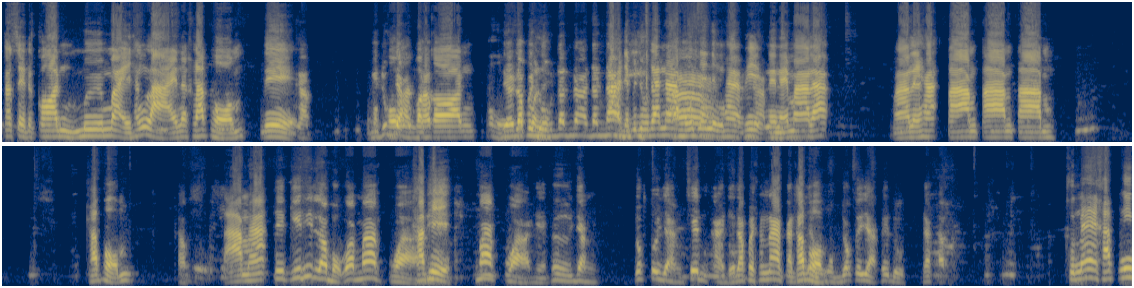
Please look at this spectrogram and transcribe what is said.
เกษตรกรมือใหม่ทั้งหลายนะครับ ผมนี่ครับมีทุกอย่างอุปครับ กรณ์โอ้โหเดี๋ยวเราไปดูด้านหน้าด้านหน้า อะเดี๋ยวไปดูด้านหน้าบูธนิดหนึ่งค่ะพี่อ่าไหนๆมาแล้ว มาเลยฮะ ตามตามตาม ครับผมครับ ตามฮะ เมื่อกี้ที่เราบอกว่ามากกว่าครับพี่ มากกว่าเนี่ยคืออย่าง ยกตัวอย่างเช่นอะเดี๋ยวเราไปข้างหน้ากันครับผมผมยกตัวอย่างให้ดูนะครับ คุณแม่ครับ นี่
